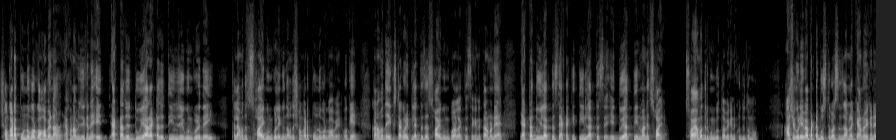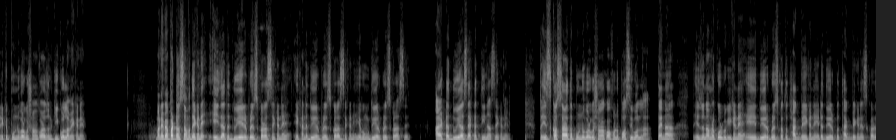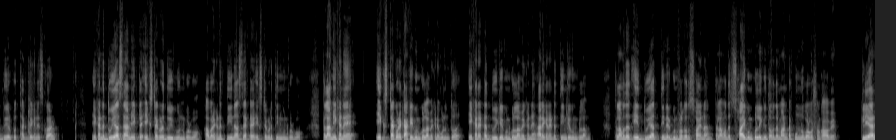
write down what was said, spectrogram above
সংখ্যাটা পূর্ণবর্গ হবে না। এখন আমি যেখানে এই একটা যদি দুই আর একটা যদি তিন যদি গুণ করে দেই তাহলে আমাদের ছয় গুণ করলে কিন্তু আমাদের সংখ্যাটা পূর্ণবর্গ হবে ওকে কারণ আমাদের এক্সট্রা করে কি লাগতেছে? ছয় গুণ করা লাগতেছে এখানে। তার মানে একটা দুই লাগতেছে, একটা কি তিন লাগতেছে। এই দুই আর তিন মানে ছয়। ছয় আমাদের গুণ করতে হবে এখানে ক্ষুদ্রতম। আশা করি এই ব্যাপারটা বুঝতে পারছেন যে আমরা কেন এখানে এটাকে পূর্ণবর্গ সংখ্যা করার জন্য কি করলাম এখানে। মানে ব্যাপারটা হচ্ছে আমাদের এখানে এই যাতে দুইয়ের প্রেস করা আছে এখানে এখানে দুইয়ের প্রেস করা আছে এখানে এবং দুইয়ের প্রেস করা আছে। আর একটা দুই আছে, একটা তিন আছে এখানে। তো স্কোয়ার ছাড়া তো পূর্ণবর্গ সংখ্যা কখনো পসিবল না, তাই না? তো এই জন্য আমরা করব কি এখানে? এই দুইয়ের উপর স্কোয়ার তো থাকবে এখানে, এটা দুইয়ের উপর থাকবে এখানে স্কোয়ার, দুইয়ের উপর থাকবে এখানে স্কোয়ার। এখানে দুই আছে, আমি একটা এক্সট্রা করে দুই গুণ করব। আবার এখানে তিন আছে, একটা এক্সট্রা করে তিন গুণ করব। তাহলে আমি এখানে এক্সট্রা করে কাকে গুণ করলাম এখানে বলুন তো? এখানে একটা দুইকে গুণ করলাম এখানে, আর এখানে একটা তিনকে গুণ করলাম। তাহলে আমাদের এই দুই আর তিনের গুণফল কত? ছয় না? তাহলে আমাদের ছয় গুণ করলে কিন্তু আমাদের মানটা পূর্ণবর্গ সংখ্যা হবে। ক্লিয়ার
